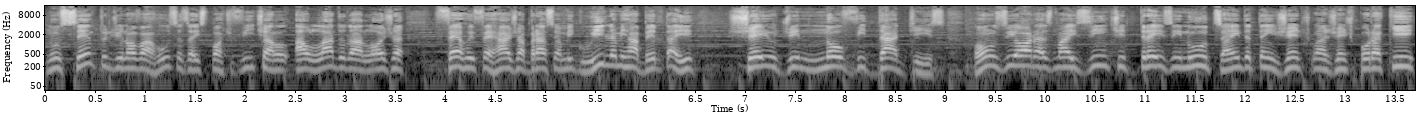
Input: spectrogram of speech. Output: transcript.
no centro de Nova Russas, a Sport Fit, ao, ao lado da loja Ferro e Ferragem. Abraço, meu amigo William Rabelo, tá aí, cheio de novidades. 11 horas mais 23 minutos, ainda tem gente com a gente por aqui.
